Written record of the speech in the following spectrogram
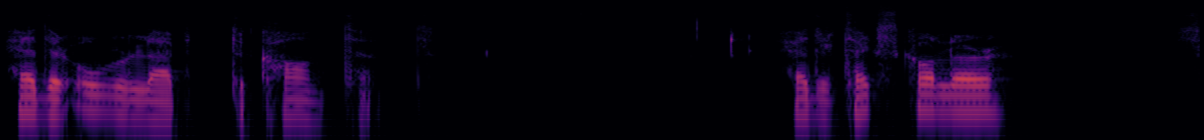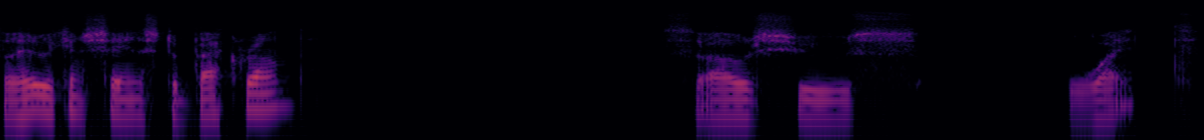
header overlap the content. Header text color. So here we can change the background. So I will choose white.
